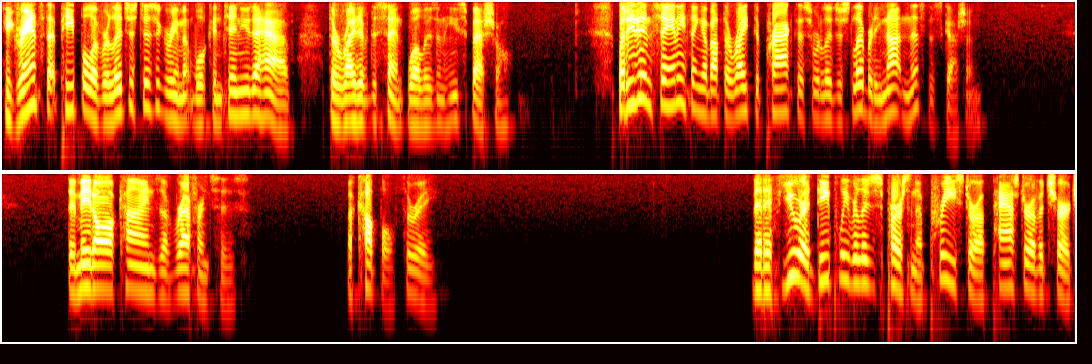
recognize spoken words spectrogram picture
he grants that people of religious disagreement will continue to have the right of dissent. Well, isn't he special? But he didn't say anything about the right to practice religious liberty, not in this discussion. They made all kinds of references. A couple, three. That if you are a deeply religious person, a priest or a pastor of a church,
